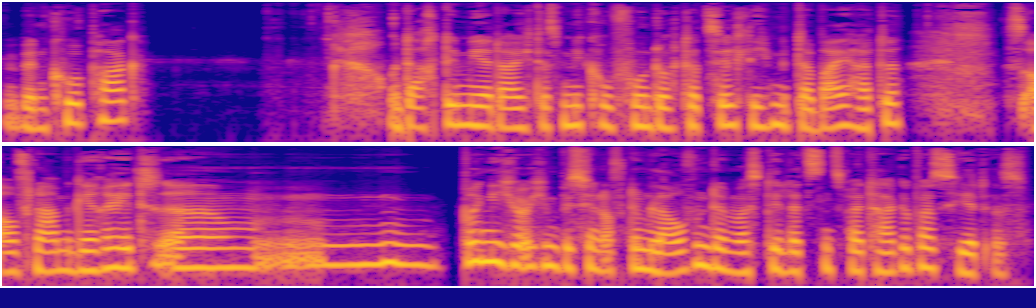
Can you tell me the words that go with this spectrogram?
über den Kurpark und dachte mir, da ich das Mikrofon doch tatsächlich mit dabei hatte, das Aufnahmegerät, ähm, bringe ich euch ein bisschen auf dem Laufenden, was die letzten zwei Tage passiert ist.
